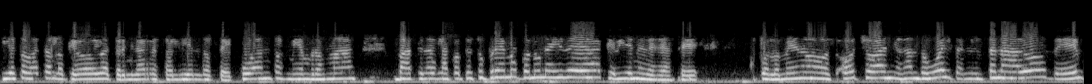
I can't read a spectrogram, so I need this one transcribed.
y eso va a ser lo que hoy va a terminar resolviéndose. ¿Cuántos miembros más va a tener la Corte Suprema? Con una idea que viene desde hace por lo menos ocho años dando vuelta en el Senado de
